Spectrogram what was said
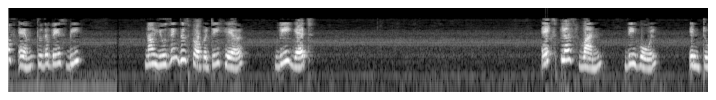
of m to the base b. Now using this property here, we get x plus 1 the whole into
